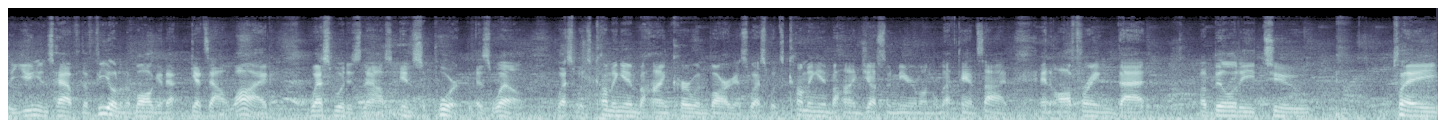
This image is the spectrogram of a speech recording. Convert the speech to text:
the Union's half of the field and the ball get, gets out wide, Westwood is now in support as well. Westwood's coming in behind Kerwin Vargas. Westwood's coming in behind Justin Meram on the left hand side and offering that ability to play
